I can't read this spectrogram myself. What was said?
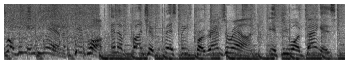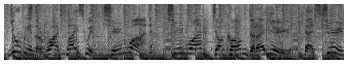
Dropping EDM, hip hop, and a bunch of best beats programs around. If you want bangers, you'll be in the right place with Tune One. Tune1.com.au. That's tune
